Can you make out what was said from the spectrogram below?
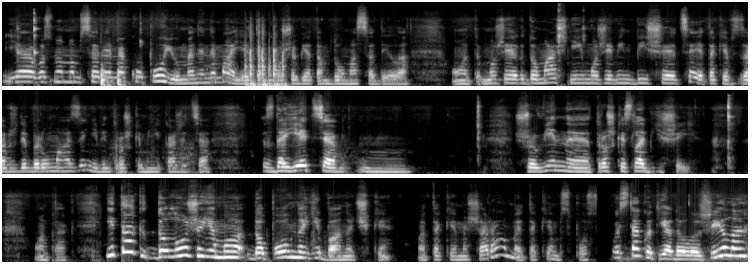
я в основному все время купую, в мене немає такого, щоб я там вдома садила. От, може, як домашній, може він більше це, я так я завжди беру в магазині, він трошки, мені кажеться, здається, що він е, трошки слабіший. Отак. І так доложуємо до повної баночки. От такими шарами, таким способом. Ось так от я доложила,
